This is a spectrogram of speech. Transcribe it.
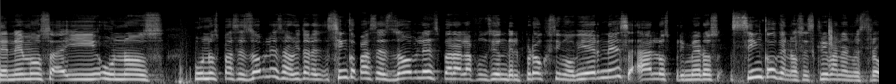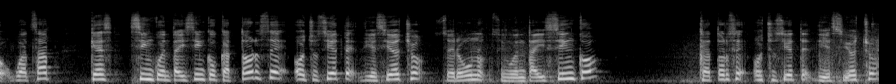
Tenemos ahí unos, unos pases dobles. Ahorita cinco pases dobles para la función del próximo viernes a los primeros cinco que nos escriban a nuestro WhatsApp, que es 5514 87 18 01 55 14 87 18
